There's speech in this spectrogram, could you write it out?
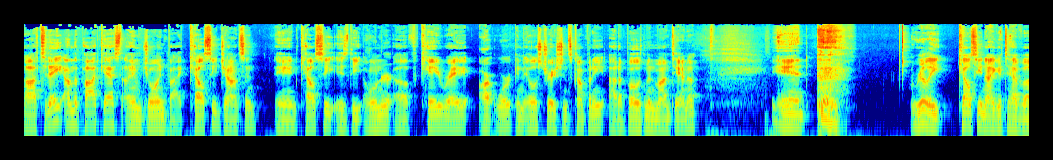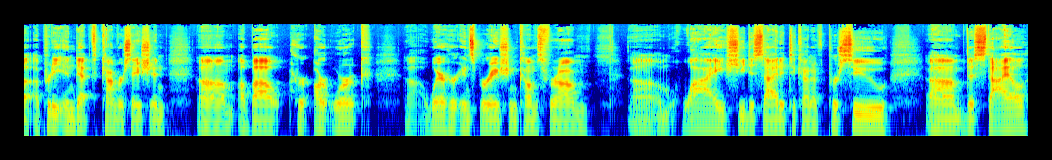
Uh, today on the podcast, I am joined by Kelsey Johnson, and Kelsey is the owner of KRAE Artwork and Illustrations Company out of Bozeman, Montana. And really, Kelsey and I get to have a, a pretty in depth conversation um, about her artwork, uh, where her inspiration comes from um, why she decided to kind of pursue um, the style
